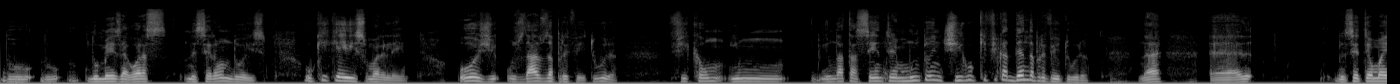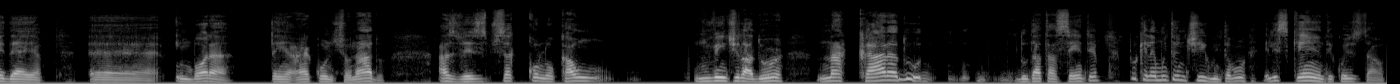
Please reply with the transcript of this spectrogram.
do, do, do mês agora serão dois. O que, que é isso, Marilei? Hoje, os dados da prefeitura ficam em um, em um data center muito antigo que fica dentro da prefeitura. Né? É, você ter uma ideia, é, embora tenha ar-condicionado, às vezes precisa colocar um, um ventilador na cara do, do data center, porque ele é muito antigo, então ele esquenta e coisa e tal.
